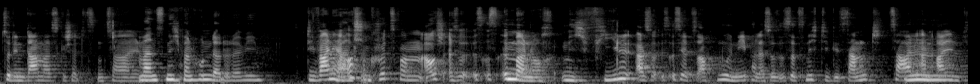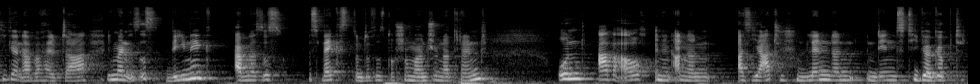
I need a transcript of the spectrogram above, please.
zu den damals geschätzten Zahlen. Waren es nicht mal 100 oder wie? Die waren ja auch Wahnsinn. schon kurz vorm Aus, also es ist immer noch nicht viel. Also es ist jetzt auch nur Nepal, also es ist jetzt nicht die Gesamtzahl Mhm. an allen Tigern, aber halt da. Ich meine, es ist wenig, aber es ist, es wächst und das ist doch schon mal ein schöner Trend. Und aber auch in den anderen asiatischen Ländern, in denen es Tiger gibt,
